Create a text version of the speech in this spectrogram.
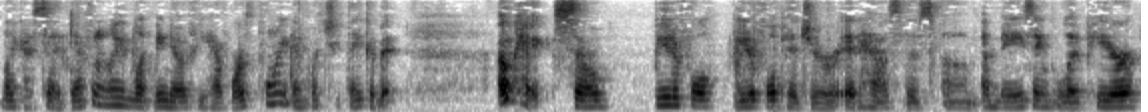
like I said, definitely let me know if you have WorthPoint and what you think of it. Okay, so beautiful, beautiful picture. It has this um, amazing lip here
